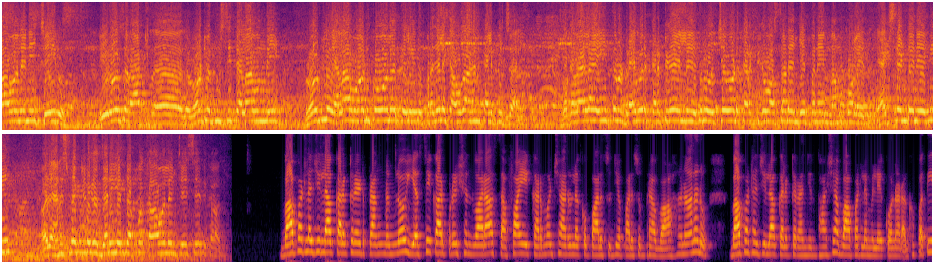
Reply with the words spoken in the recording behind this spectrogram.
కావాలని చేయరు. ఈరోజు రాట్ రోడ్ల దుస్థితి ఎలా ఉంది? రోడ్లు ఎలా వాడుకోవాలో తెలియదు. ప్రజలకి అవగాహన కల్పించాలి. ఒకవేళ ఇతను డ్రైవర్ కరెక్ట్గా వెళ్ళిన ఎదురు వచ్చేవాడు కరెక్ట్గా వస్తాడని చెప్పని ఏం నమ్మకం లేదు. యాక్సిడెంట్ అనేది అది అన్ఎక్స్పెక్టెడ్గా జరిగేది తప్ప కావాలని చేసేది కాదు. బాపట్ల జిల్లా కలెక్టరేట్ ప్రాంగణంలో ఎస్సీ కార్పొరేషన్ ద్వారా సఫాయి కర్మచారులకు పారిశుద్ధ్య పరిశుభ్ర వాహనాలను బాపట్ల జిల్లా కలెక్టర్ రంజిత్ భాష బాపట్ల ఎమ్మెల్యే కోన రఘుపతి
